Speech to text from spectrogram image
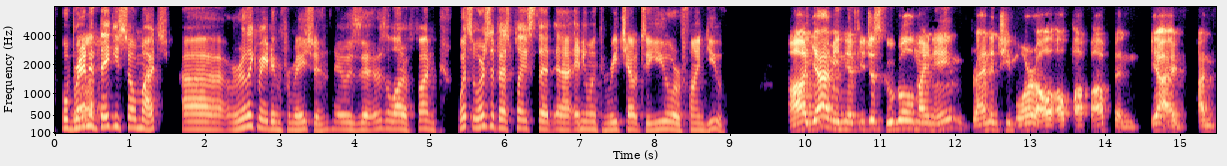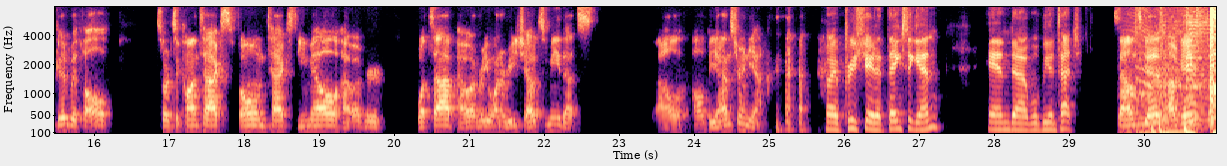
Well, Brandon, yeah. thank you so much. Uh, really great information. It was it was a lot of fun. What's where's the best place that uh, anyone can reach out to you or find you? Uh, yeah, I mean, if you just Google my name, Brandon G. Moore, I'll, I'll pop up. And yeah, I, I'm good with all sorts of contacts phone, text, email, however, WhatsApp, however you want to reach out to me. That's I'll I'll be answering you. I appreciate it. Thanks again, and uh, we'll be in touch. Sounds good. Okay.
